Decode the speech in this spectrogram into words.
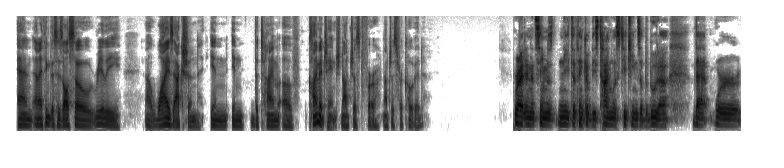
And and i think this is also really uh, wise action in in the time of climate change not just for not just for covid Right. And it seems neat to think of these timeless teachings of the Buddha that were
